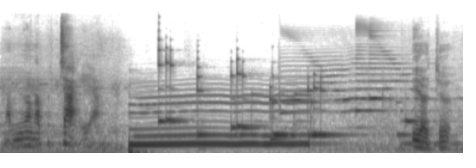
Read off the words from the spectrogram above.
Mami mah nggak percaya. Iya, Cek.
